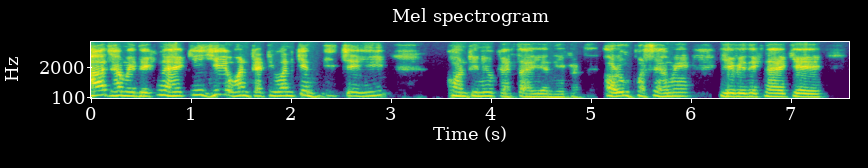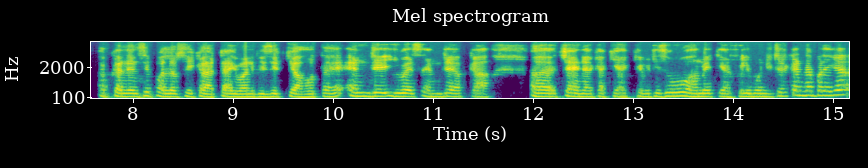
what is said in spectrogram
आज हमें देखना है कि ये 131 के नीचे ही कंटिन्यू करता है या नहीं करता है। और ऊपर से हमें ये भी देखना है कि आपका नेंसी पेलोसी का ताइवान विज़िट क्या होता है एंड यूएस एंड आपका चाइना का क्या एक्टिविटीज़ वो हमें केयरफुली मॉनिटर करना पड़ेगा।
